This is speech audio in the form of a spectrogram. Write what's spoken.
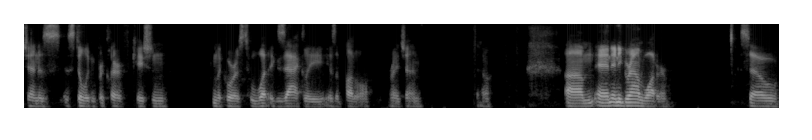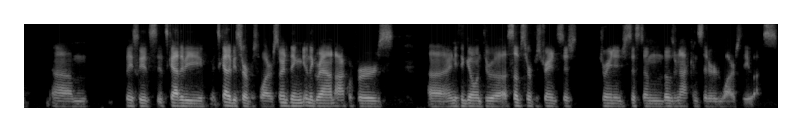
Jen is, is still looking for clarification from the Corps as to what exactly is a puddle, right, Jen? So, um, and any groundwater. So um, basically, it's it's got to be it's got to be surface water. So anything in the ground, aquifers, uh, anything going through a subsurface drainage drainage system, those are not considered waters of the U.S.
